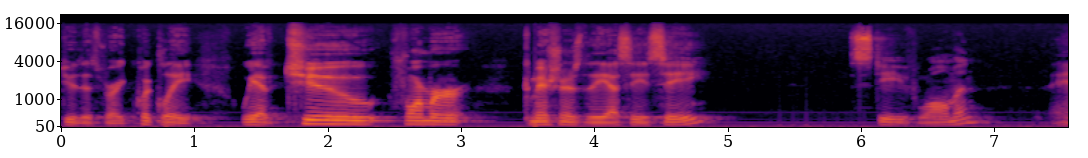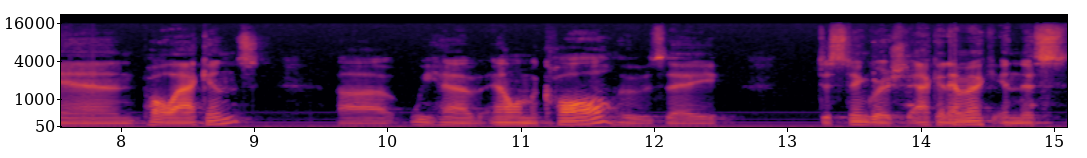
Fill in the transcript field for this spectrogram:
do this very quickly. We have two former commissioners of the SEC, Steve Wallman and Paul Atkins. Uh, we have Alan McCall, who's a distinguished academic in this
